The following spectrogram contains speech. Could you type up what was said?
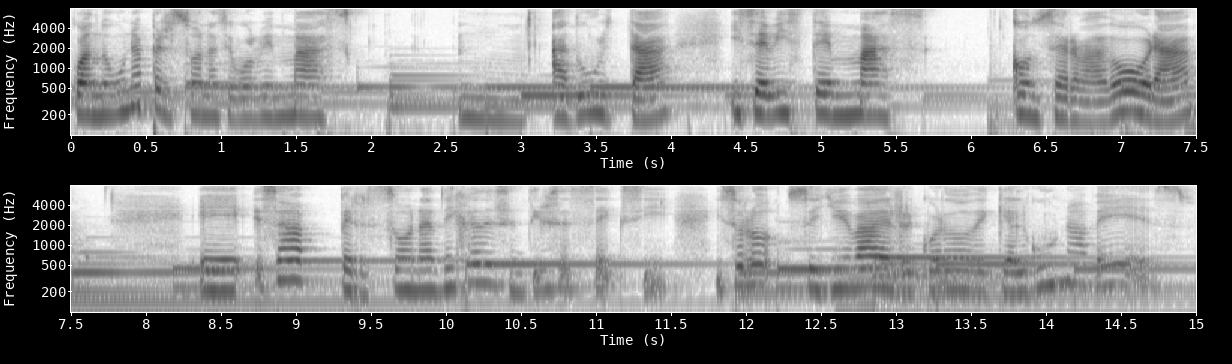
cuando una persona se vuelve más mm, adulta y se viste más conservadora, eh, esa persona deja de sentirse sexy y solo se lleva el recuerdo de que alguna vez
